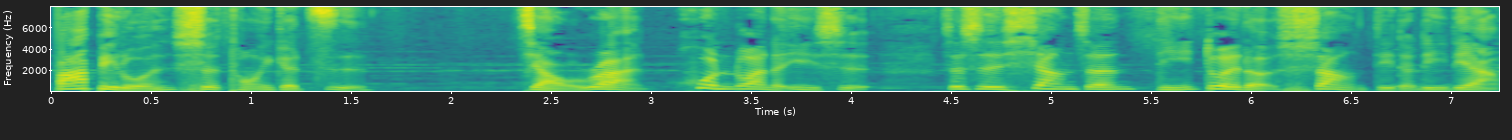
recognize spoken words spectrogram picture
巴比伦是同一个字，搅乱、混乱的意思。这是象征敌对了上帝的力量，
